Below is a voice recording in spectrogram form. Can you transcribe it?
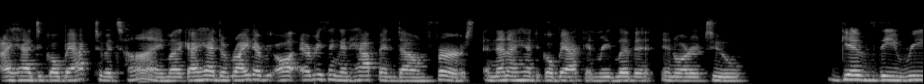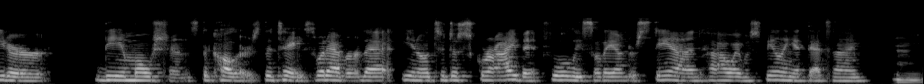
I had to go back to a time, like I had to write every all, everything that happened down first, and then I had to go back and relive it in order to give the reader the emotions, the colors, the taste, whatever that, you know, to describe it fully so they understand how I was feeling at that time. Mm-hmm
